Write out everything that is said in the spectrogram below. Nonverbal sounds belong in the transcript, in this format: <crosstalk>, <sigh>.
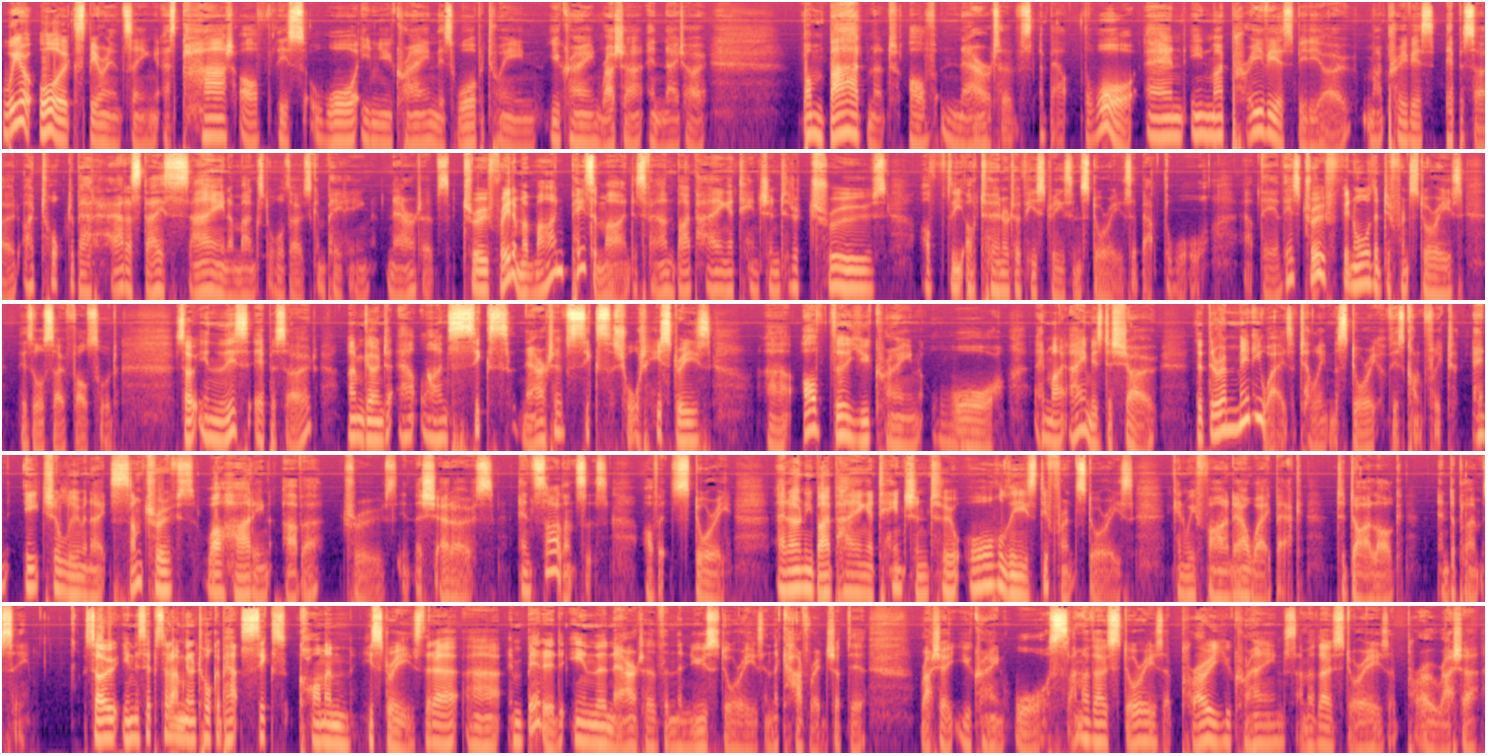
we are all experiencing, as part of this war in Ukraine, this war between Ukraine, Russia, and NATO, bombardment of narratives about the war. And in my previous video, my previous episode, I talked about how to stay sane amongst all those competing narratives. True freedom of mind, peace of mind, is found by paying attention to the truths of the alternative histories and stories about the war out there. There's truth in all the different stories, there's also falsehood. So, in this episode, I'm going to outline six narratives, six short histories uh, of the Ukraine war. And my aim is to show that there are many ways of telling the story of this conflict, and each illuminates some truths while hiding other truths in the shadows and silences of its story. And only by paying attention to all these different stories can we find our way back to dialogue and diplomacy. So, in this episode, I'm going to talk about six common histories that are uh, embedded in the narrative and the news stories and the coverage of the Russia Ukraine war. Some of those stories are pro Ukraine, some of those stories are pro Russia.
